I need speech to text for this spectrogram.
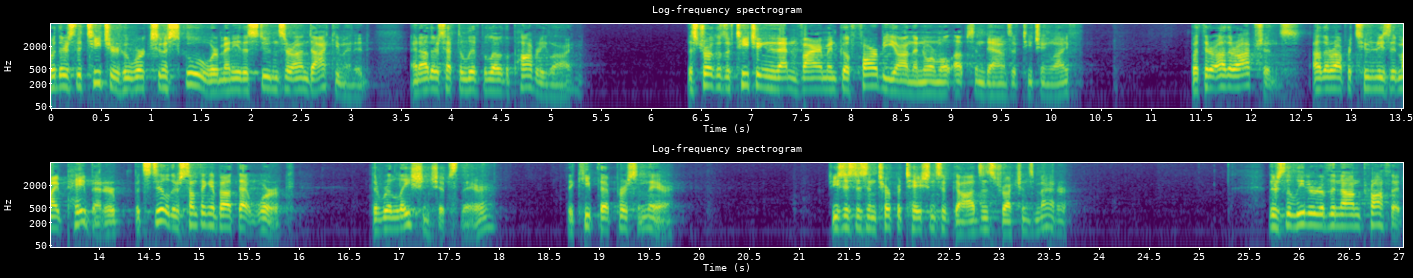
Or there's the teacher who works in a school where many of the students are undocumented and others have to live below the poverty line. The struggles of teaching in that environment go far beyond the normal ups and downs of teaching life. But there are other options, other opportunities that might pay better, but still there's something about that work, the relationships there, that keep that person there. Jesus' interpretations of God's instructions matter. There's the leader of the nonprofit,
